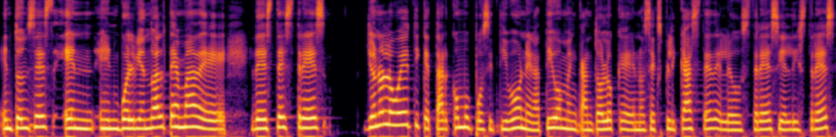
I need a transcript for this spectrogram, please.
Entonces, en, en volviendo al tema de, de este estrés, yo no lo voy a etiquetar como positivo o negativo. Me encantó lo que nos explicaste del eustrés y el distrés.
